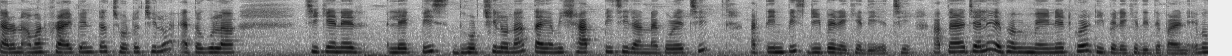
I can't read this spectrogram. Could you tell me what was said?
কারণ আমার ফ্রাই প্যানটা ছোট ছিল, এতগুলা চিকেনের লেগ পিস ধরছিল না, তাই আমি সাত পিসই রান্না করেছি আর তিন পিস ডিপে রেখে দিয়েছি। আপনারা চাইলে এভাবে ম্যারিনেট করে ডিপে রেখে দিতে পারেন এবং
